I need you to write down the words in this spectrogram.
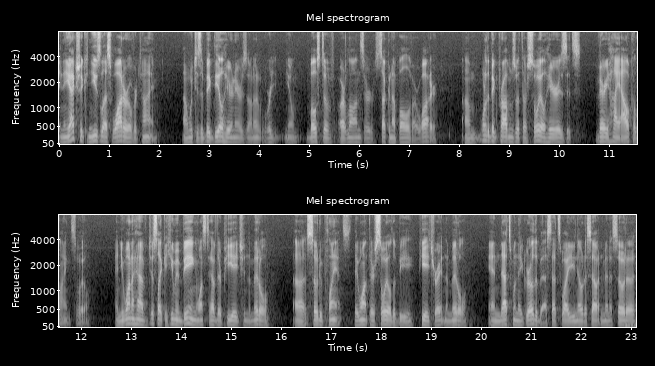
and you actually can use less water over time, um, which is a big deal here in Arizona, where you know most of our lawns are sucking up all of our water. Um, one of the big problems with our soil here is it's very high alkaline soil. And you want to have, just like a human being wants to have their pH in the middle, uh, so do plants. They want their soil to be pH right in the middle. And that's when they grow the best. That's why you notice out in Minnesota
